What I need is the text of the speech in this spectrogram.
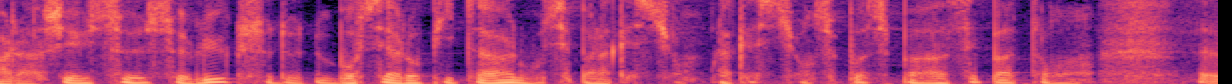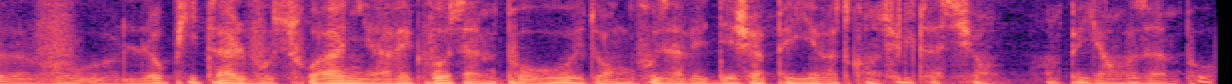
voilà, j'ai eu ce, luxe de, bosser à l'hôpital où c'est pas la question. La question se pose pas, c'est pas tant. Euh, l'hôpital vous soigne avec vos impôts et donc vous avez déjà payé votre consultation en payant vos impôts.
